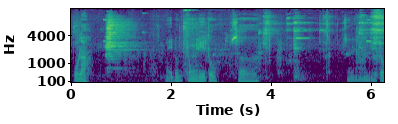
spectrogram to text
pula. May dugtong dito sa saan yan ito.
